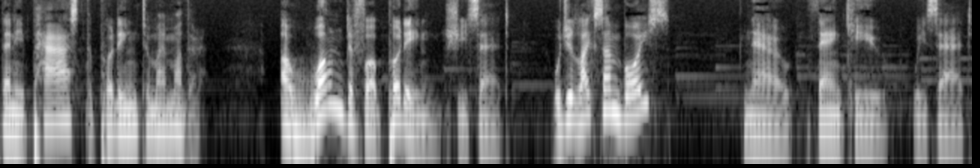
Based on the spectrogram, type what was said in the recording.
Then he passed the pudding to my mother. A wonderful pudding, she said. Would you like some, boys? No, thank you, we said.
